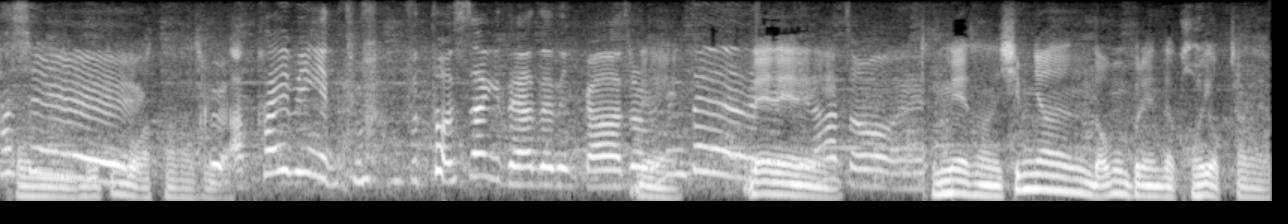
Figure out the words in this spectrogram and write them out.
사실 못본것 같아가지고 그 아카이빙이부터 시작이 돼야 되니까 좀 네. 힘든 네네네. 브랜드긴 하죠. 네. 국내에서는 10년 넘은 브랜드가 거의 없잖아요.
